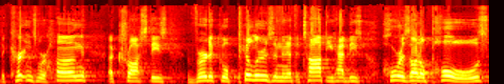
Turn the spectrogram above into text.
The curtains were hung across these vertical pillars, and then at the top you had these horizontal poles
